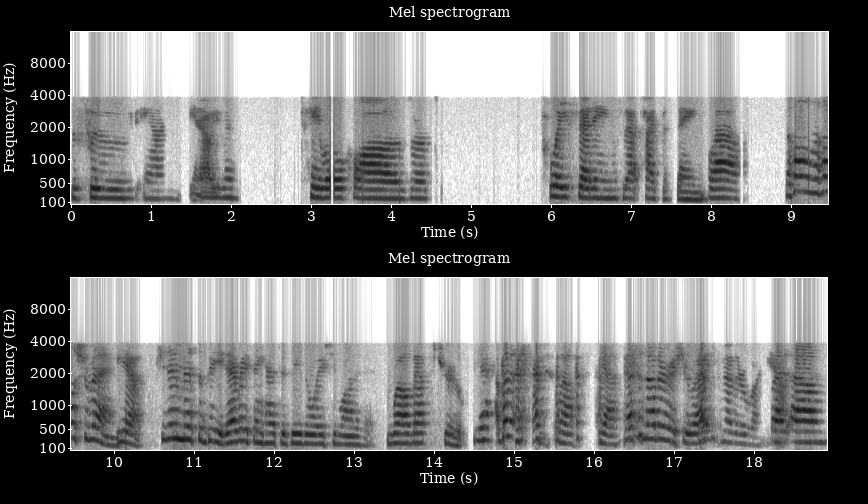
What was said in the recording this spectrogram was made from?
the food and you know even tablecloths or place settings, that type of thing. Wow, the whole the whole shebang. Yeah. She didn't miss a beat. Everything had to be the way she wanted it. Well, that's true. Yeah, but well, yeah, that's another issue, right? That's another one. Yeah. But um,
